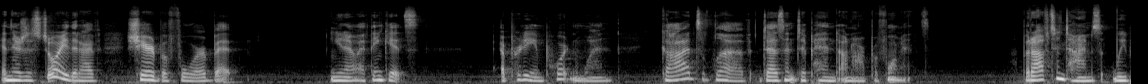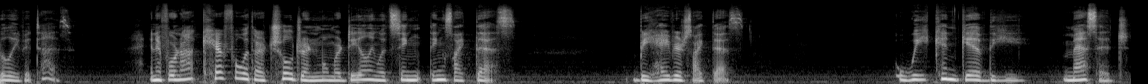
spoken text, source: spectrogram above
And there's a story that I've shared before, but you know, I think it's a pretty important one. God's love doesn't depend on our performance, but oftentimes we believe it does. And if we're not careful with our children when we're dealing with things like this, behaviors like this, we can give the message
